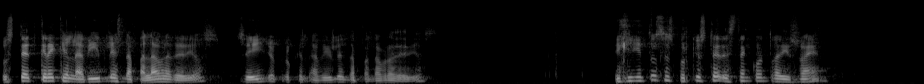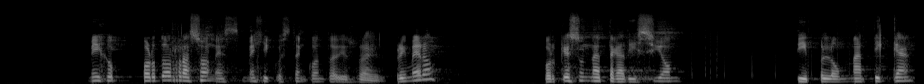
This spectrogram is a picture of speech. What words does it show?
¿Usted cree que la Biblia es la palabra de Dios? Sí, yo creo que la Biblia es la palabra de Dios. Dije, ¿y entonces por qué usted está en contra de Israel? Me dijo, por dos razones México está en contra de Israel. Primero, porque es una tradición diplomática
